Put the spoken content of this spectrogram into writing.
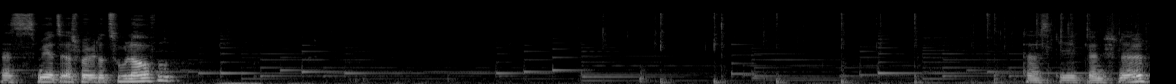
Lass es mir jetzt erstmal wieder zulaufen. Das geht ganz schnell.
